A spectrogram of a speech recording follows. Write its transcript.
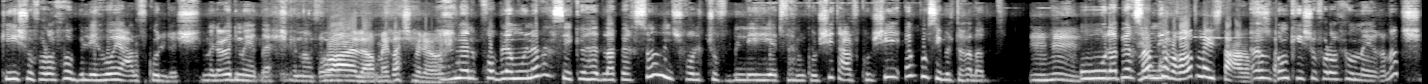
كيشوف روحو بلي هو يعرف كلش من العود ما يطيحش كما نقول voilà ما يطيحش من العود هنا ال problème هنا c'est que هاد la personne شغل تشوف بلي هي تفهم كلشي تعرف كلشي impossible تغلط. و la personne ممكن غلط ما يستعرفش. donc يشوف روحو ما يغلطش.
